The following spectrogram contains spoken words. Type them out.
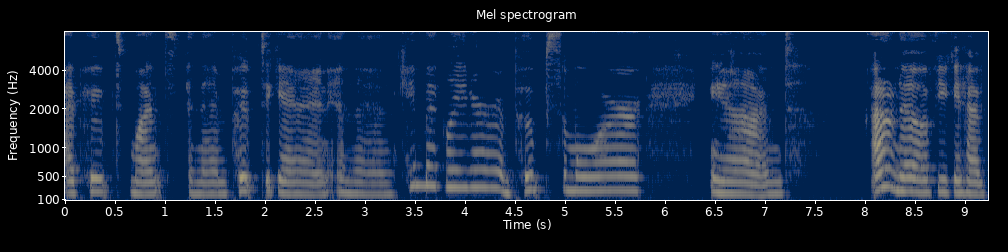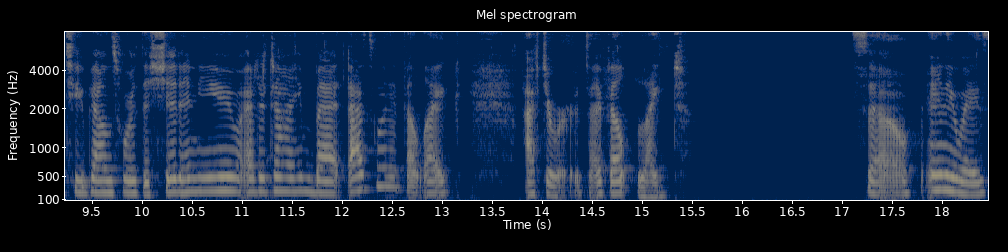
I pooped once and then pooped again and then came back later and pooped some more. And I don't know if you can have two pounds worth of shit in you at a time, but that's what it felt like afterwards. I felt light. So, anyways,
